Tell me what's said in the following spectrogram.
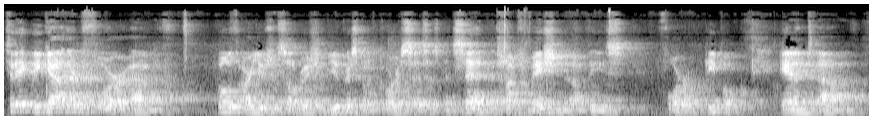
Today we gather for um, both our usual celebration of Eucharist, but of course, as has been said, the confirmation of these four people. And um,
